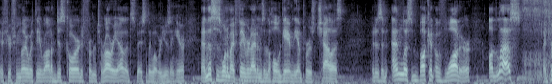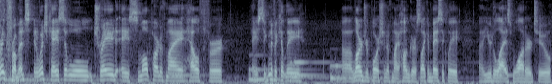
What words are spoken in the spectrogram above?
If you're familiar with the Rod of Discord from Terraria, that's basically what we're using here. And this is one of my favorite items in the whole game, the Emperor's Chalice. It is an endless bucket of water, unless I drink from it, in which case it will trade a small part of my health for a significantly uh, larger portion of my hunger, so I can basically uh, utilize water to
